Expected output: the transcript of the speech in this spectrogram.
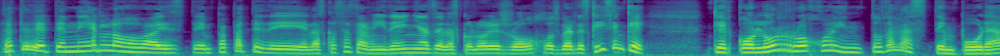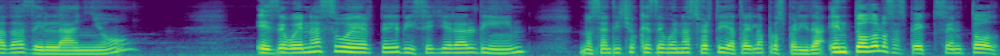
Trate de tenerlo, este, empápate de las cosas navideñas, de los colores rojos, verdes, que dicen que, que el color rojo en todas las temporadas del año es de buena suerte, dice Geraldine. Nos han dicho que es de buena suerte y atrae la prosperidad en todos los aspectos, en todos.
